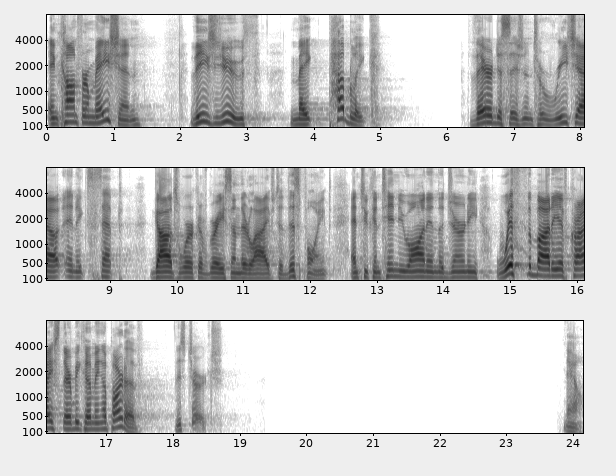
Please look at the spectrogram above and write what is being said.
In confirmation, these youth make public their decision to reach out and accept God's work of grace in their lives to this point and to continue on in the journey with the body of Christ they're becoming a part of, this church. Now,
